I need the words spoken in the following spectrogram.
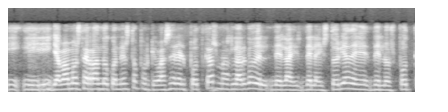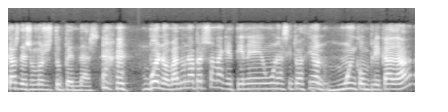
Y, ya vamos cerrando con esto porque va a ser el podcast más largo de, la, historia de, los podcasts de Somos Estupendas. bueno, va de una persona que tiene una situación muy complicada,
